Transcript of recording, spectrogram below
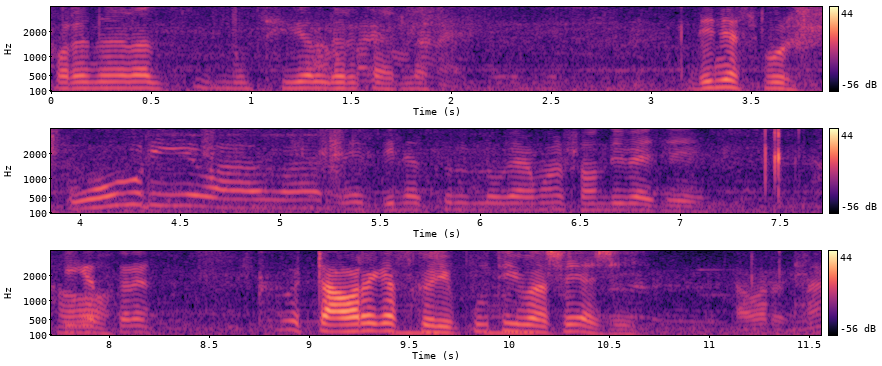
পরে না সিরিয়াল ধরে কাটলাম দিনাজপুর। ওরে বাবা দিনাজপুরের লোক আমার সন্ধি পাইছে। কি কাজ করেন? ওই টাওয়ারে কাজ করি প্রতি মাসে আসি। টাওয়ারে না?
